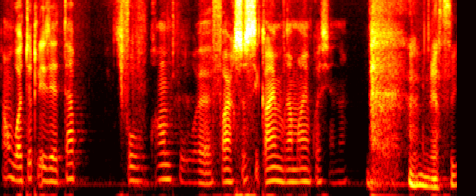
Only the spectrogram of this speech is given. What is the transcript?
Quand on voit toutes les étapes qu'il faut prendre pour euh, faire ça, c'est quand même vraiment impressionnant. Merci.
